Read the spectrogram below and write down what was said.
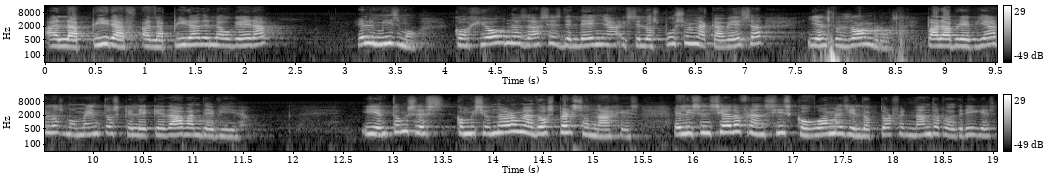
a la pira, a la pira de la hoguera, él mismo cogió unas haces de leña y se los puso en la cabeza y en sus hombros para abreviar los momentos que le quedaban de vida. Y entonces comisionaron a dos personajes, el licenciado Francisco Gómez y el doctor Fernando Rodríguez,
